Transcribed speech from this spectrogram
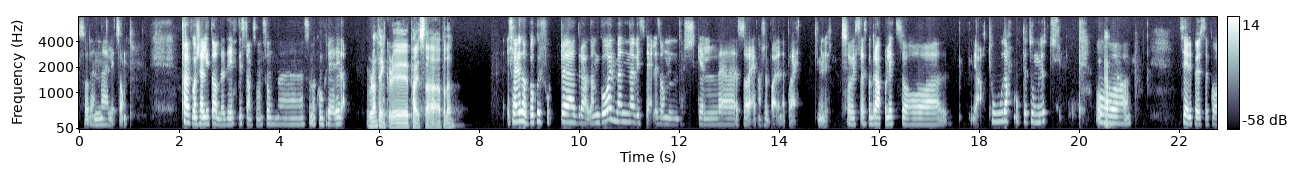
Så den er litt sånn tar for seg litt alle de distansene som, eh, som jeg konkurrerer i, da. Hvordan tenker du pausa på den? Jeg kjenner litt an på hvor fort eh, dragene går, men hvis det er litt sånn terskel, eh, så er jeg kanskje bare ned på ett minutt. Så hvis jeg skal dra på litt, så ja, to, da. Opptil to minutter. Og seriepause på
